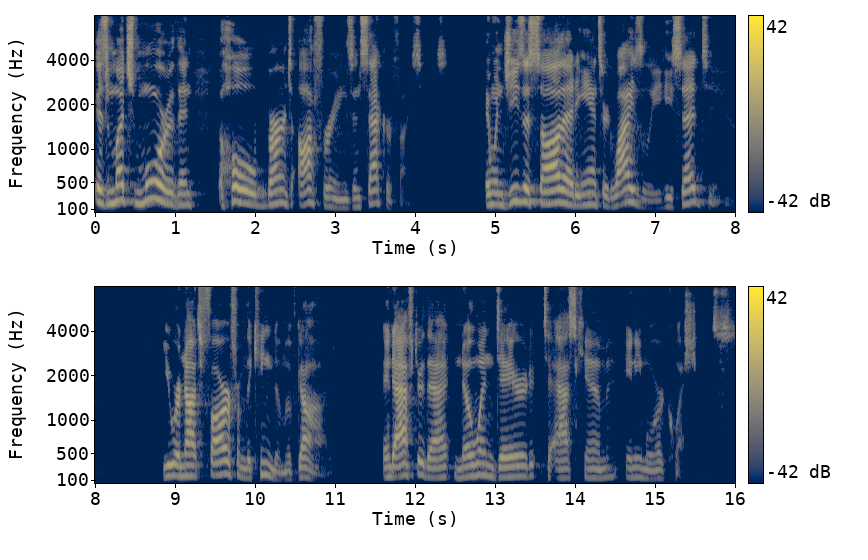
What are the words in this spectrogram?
is much more than the whole burnt offerings and sacrifices. And when Jesus saw that he answered wisely, he said to him, You are not far from the kingdom of God. And after that, no one dared to ask him any more questions.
